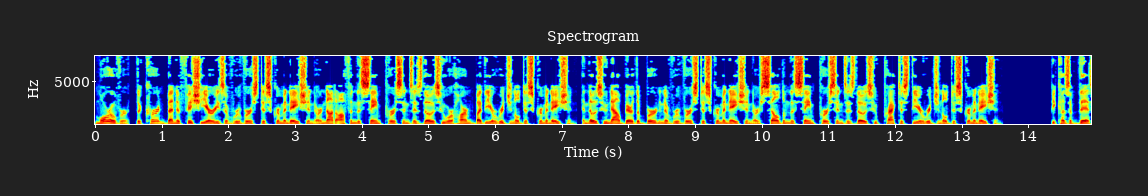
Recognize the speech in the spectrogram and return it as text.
Moreover, the current beneficiaries of reverse discrimination are not often the same persons as those who were harmed by the original discrimination, and those who now bear the burden of reverse discrimination are seldom the same persons as those who practiced the original discrimination. Because of this,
